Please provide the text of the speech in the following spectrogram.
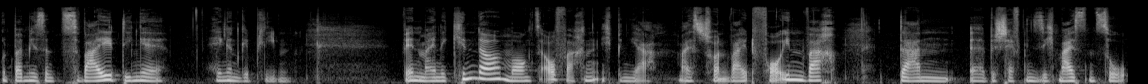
Und bei mir sind zwei Dinge hängen geblieben. Wenn meine Kinder morgens aufwachen, ich bin ja meist schon weit vor ihnen wach, dann äh, beschäftigen sie sich meistens so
